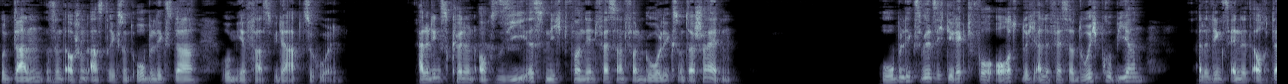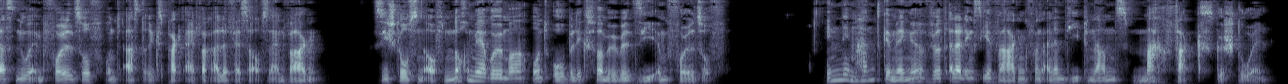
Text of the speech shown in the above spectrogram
Und dann sind auch schon Asterix und Obelix da, um ihr Fass wieder abzuholen. Allerdings können auch sie es nicht von den Fässern von Golix unterscheiden. Obelix will sich direkt vor Ort durch alle Fässer durchprobieren, allerdings endet auch das nur im Vollsuff und Asterix packt einfach alle Fässer auf seinen Wagen. Sie stoßen auf noch mehr Römer und Obelix vermöbelt sie im Vollsuff. In dem Handgemenge wird allerdings ihr Wagen von einem Dieb namens Machfax gestohlen.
